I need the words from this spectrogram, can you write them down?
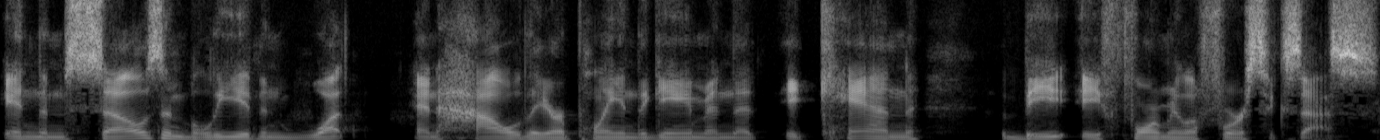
in themselves and believe in what and how they are playing the game and that it can be a formula for success.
